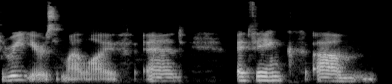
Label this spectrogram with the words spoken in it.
three years of my life. And I think, um,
